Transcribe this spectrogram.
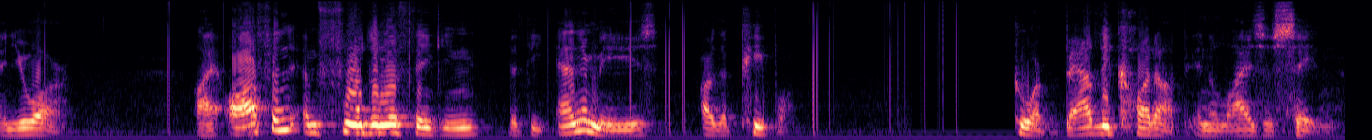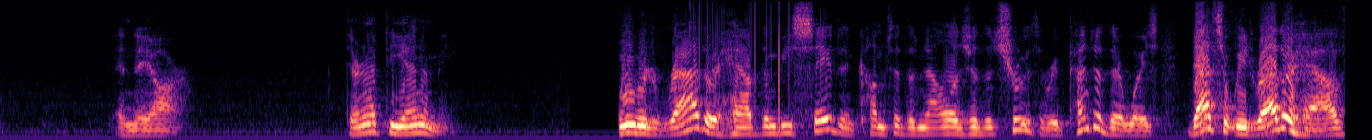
and you are. I often am fooled into thinking that the enemies are the people who are badly caught up in the lies of Satan. And they are. They're not the enemy. We would rather have them be saved and come to the knowledge of the truth and repent of their ways. That's what we'd rather have,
